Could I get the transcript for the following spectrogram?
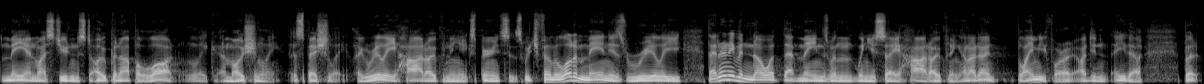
me and my students to open up a lot like emotionally especially like really heart opening experiences which for a lot of men is really they don't even know what that means when when you say heart opening and i don't blame you for it i didn't either. But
